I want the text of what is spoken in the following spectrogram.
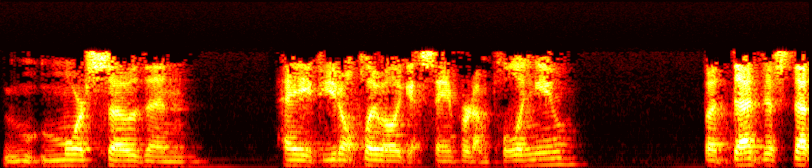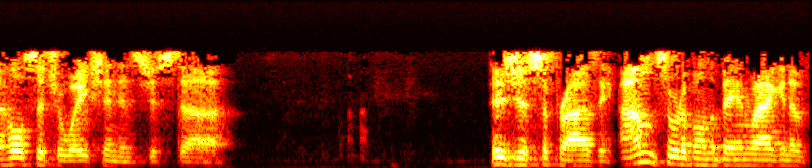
more so than, hey, if you don't play well against Samford, I'm pulling you. But that just that whole situation is just uh, is just surprising. I'm sort of on the bandwagon of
